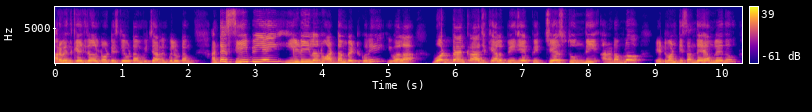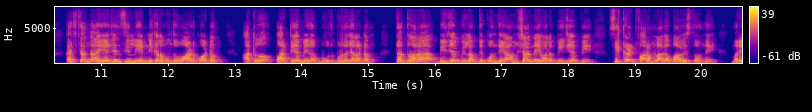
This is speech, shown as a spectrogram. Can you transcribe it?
అరవింద్ కేజ్రీవాల్ నోటీసులు ఇవ్వటం విచారణకు పిలవటం అంటే సిబిఐ ఈడీలను అడ్డం పెట్టుకొని ఇవాళ ఓట్ బ్యాంక్ రాజకీయాలు బీజేపీ చేస్తుంది అనడంలో ఎటువంటి సందేహం లేదు. ఖచ్చితంగా ఏజెన్సీలను ఎన్నికల ముందు వాడుకోవటం అటు పార్టీ మీద బురద జల్లటం తద్వారా బీజేపీ లబ్ధి పొందే అంశాన్ని ఇవాళ బీజేపీ సీక్రెట్ ఫార్ములాగా లాగా భావిస్తోంది. మరి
